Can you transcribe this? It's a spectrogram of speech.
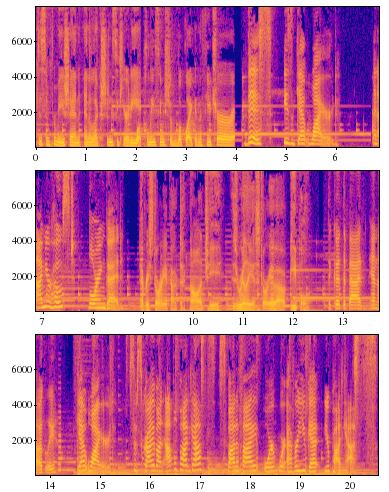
disinformation, and election security. What policing should look like in the future. This is Get Wired. And I'm your host, Lauren Goode. Every story about technology is really a story about people the good, the bad, and the ugly. Get Wired. Subscribe on Apple Podcasts, Spotify, or wherever you get your podcasts.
